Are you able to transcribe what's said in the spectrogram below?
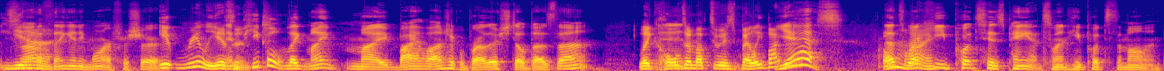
it's not yeah. a thing anymore for sure. It really isn't. and people like my my biological brother still does that. like holds him up to his belly button. Yes, that's Oh where he puts his pants when he puts them on,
